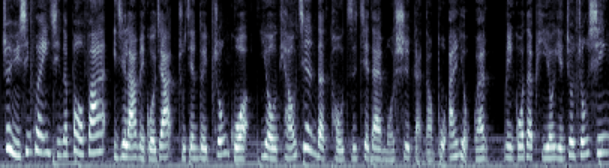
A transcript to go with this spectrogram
这与新冠疫情的爆发以及拉美国家逐渐对中国有条件的投资借贷模式感到不安有关。美国的皮尤研究中心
